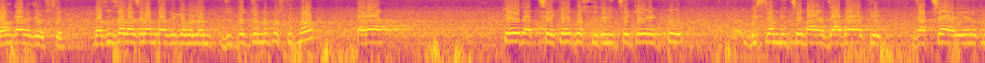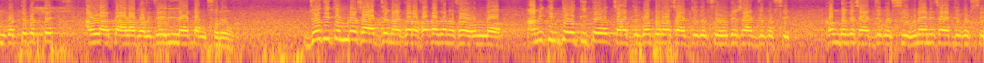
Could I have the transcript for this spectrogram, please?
ডঙ্কা বেজে উঠছে। রসুল সাল্লাহ সাল্লাম তাদেরকে বললেন, যুদ্ধের জন্য প্রস্তুত নাও। তারা কেউ যাচ্ছে, কেউ প্রস্তুতি নিচ্ছে, কেউ একটু বিশ্রাম নিচ্ছে বা যাবে আর কি, যাচ্ছে আর এরকম করতে করতে আল্লাহ তাআলা বলে যে, ইল্লা তাংসুরু যদি তোমরা সাহায্য না করো, ফাঁকা জানা হল্ল আমি কিন্তু অতীত সাহায্য, বদরা সাহায্য করছি ওদের সাহায্য করছি, খন্দকে সাহায্য করছি, হুনাইনে সাহায্য করছি,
